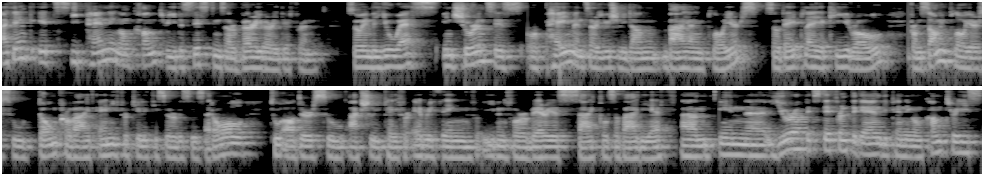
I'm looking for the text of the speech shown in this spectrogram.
I think it's depending on country, the systems are very, very different. So in the US, insurances or payments are usually done via employers. So they play a key role from some employers who don't provide any fertility services at all to others who actually pay for everything, even for various cycles of IVF. Um, in uh, Europe, it's different again, depending on countries,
